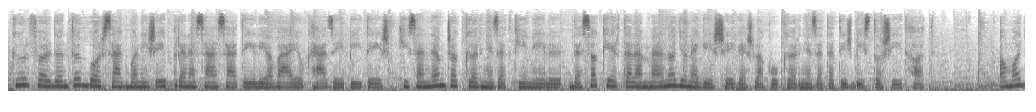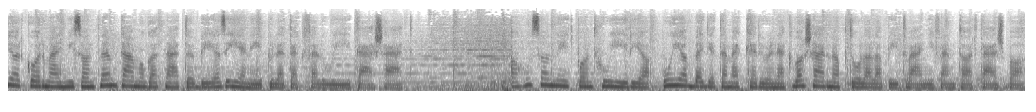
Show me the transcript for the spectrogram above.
Külföldön több országban is épp reneszánszát éli a vályokházépítés, hiszen nem csak környezetkímélő, de szakértelemmel nagyon egészséges lakókörnyezetet is biztosíthat. A magyar kormány viszont nem támogatná többé az ilyen épületek felújítását. A 24.hu írja, újabb egyetemek kerülnek vasárnaptól alapítványi fenntartásba.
